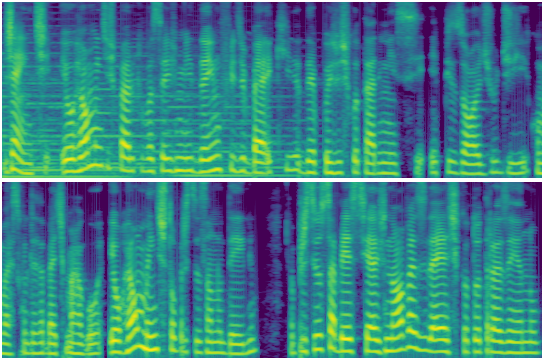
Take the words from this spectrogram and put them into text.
Gente, eu realmente espero que vocês me deem um feedback depois de escutarem esse episódio de Conversa com Elizabeth Margot. Eu realmente estou precisando dele. Eu preciso saber se as novas ideias que eu estou trazendo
